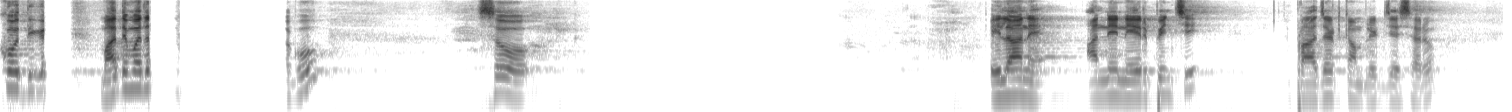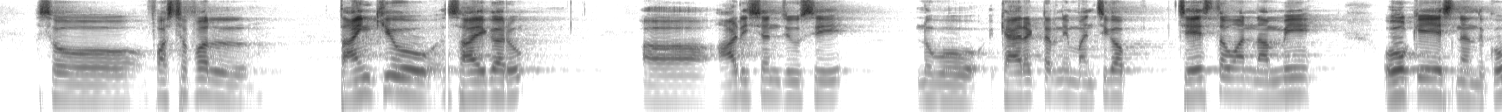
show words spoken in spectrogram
కొద్దిగా మధ్య మధ్య నాకు. సో ఇలానే అన్నీ నేర్పించి ప్రాజెక్ట్ కంప్లీట్ చేశారు. So first of all thank you Sai గారు. ఆడిషన్ చూసి నువ్వు క్యారెక్టర్ని మంచిగా చేస్తావు అని నమ్మి ఓకే చేసినందుకు.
